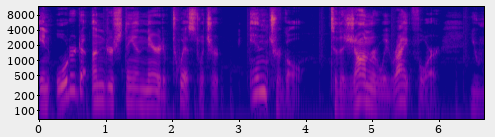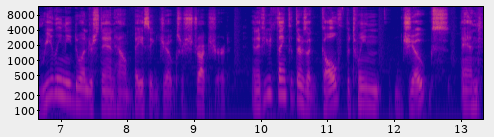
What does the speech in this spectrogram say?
In order to understand narrative twists, which are integral to the genre we write for, you really need to understand how basic jokes are structured. And if you think that there's a gulf between jokes and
